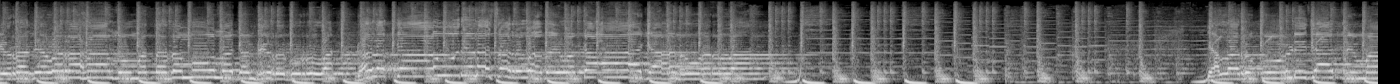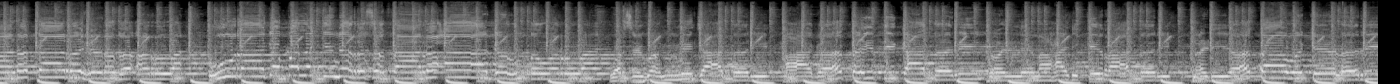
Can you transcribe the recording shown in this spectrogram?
ಬೀರ ದೇವರ ಹಾಲು ಮತದ ಮೂಲ ಗಂಭೀರ ಗುರುವ. ಗಳಕ ಊರಿನ ಸರ್ವ ದೈವಕ ಎಲ್ಲರೂ ಕೂಡಿ ಜಾತ್ರಿ ಮಾಡತಾರ ಹಿಡದ ಅರುವ. ಊರಾಗ ಪಲಕಿ ಮೆರೆಸತಾರ ವರ್ಷಗೊಮ್ಮೆ ಜಾತರಿ ಆಗ ತೈತಿ ಕಾತರಿ. ಒಳ್ಳೆನ ಹಡಿಕೆ ರಾತರಿ ನಡೆಯ ತಾವ ಕೇಳರಿ.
